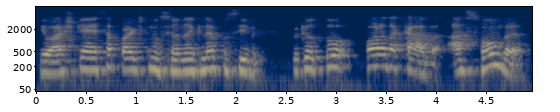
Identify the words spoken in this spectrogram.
Que eu acho que é essa parte que funciona, né, que não é possível porque eu tô fora da casa, a sombra,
